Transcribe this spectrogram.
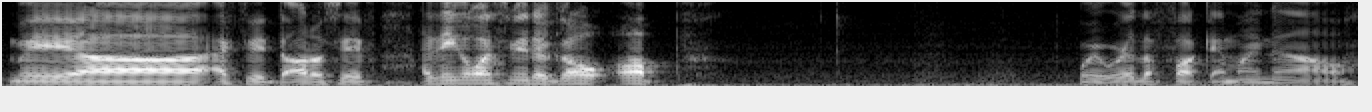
may uh, activate the autosave. I think it wants me to go up. Wait, where the fuck am I now?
